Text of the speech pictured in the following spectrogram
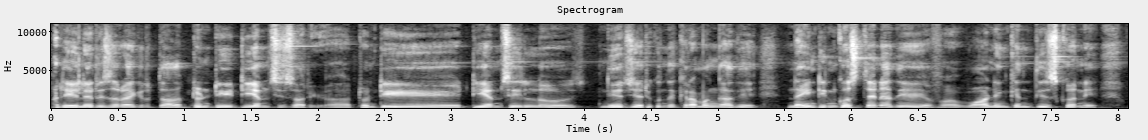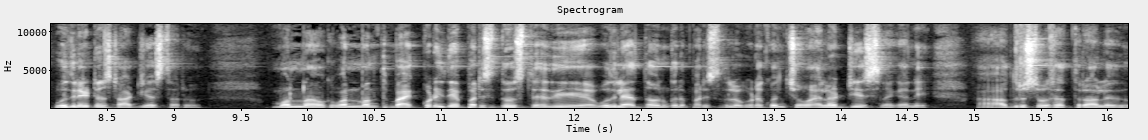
అది రైల్వే రిజర్వాయర్ దాదాపు ట్వంటీ టీఎంసీ సారీ ట్వంటీ టీఎంసీలు నీరు చేరుకుంది. క్రమంగా అది నైన్టీన్కి వస్తేనే అది వార్నింగ్ కింద తీసుకొని వదిలేయటం స్టార్ట్ చేస్తారు. మొన్న ఒక వన్ మంత్ బ్యాక్ కూడా ఇదే పరిస్థితి వస్తే అది వదిలేద్దాం అనుకునే పరిస్థితిలో కూడా కొంచెం అలర్ట్ చేసినా కానీ అదృష్టవశాత్తు రాలేదు.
